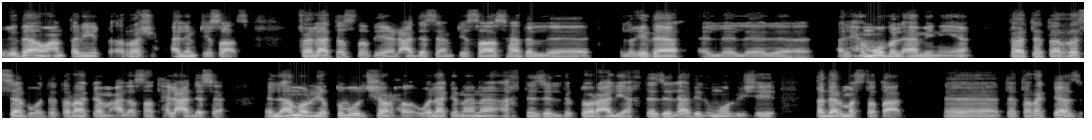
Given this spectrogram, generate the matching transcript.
غذاءه عن طريق الرشح الامتصاص. فلا تستطيع العدسة امتصاص هذا الغذاء الحموض الآمنية فتترسب وتتراكم على سطح العدسة. الأمر يطول شرحه ولكن أنا أختزل دكتور علي أختزل هذه الأمور بشيء قدر ما استطعت. آه، تتركز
